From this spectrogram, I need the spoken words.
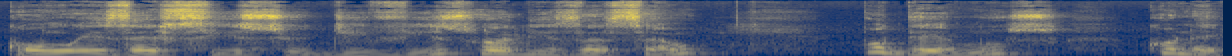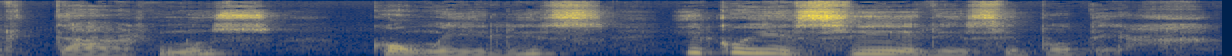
Com o exercício de visualização, podemos conectar-nos com eles e conhecer esse poder.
